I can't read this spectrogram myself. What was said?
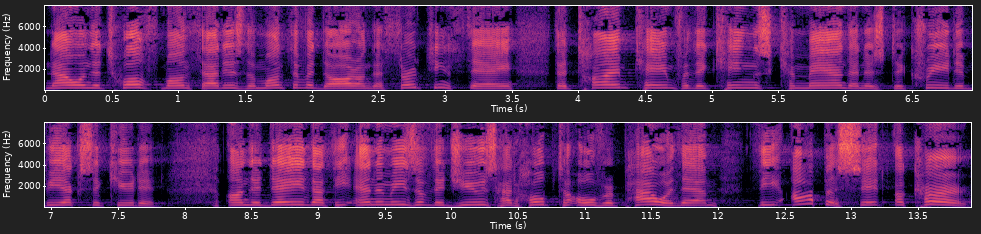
Now, in the twelfth month, that is the month of Adar, on the thirteenth day, the time came for the king's command and his decree to be executed. On the day that the enemies of the Jews had hoped to overpower them, the opposite occurred.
